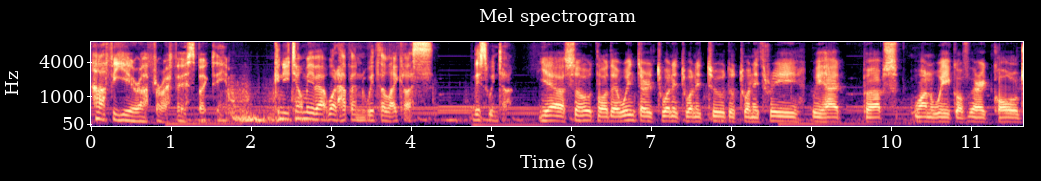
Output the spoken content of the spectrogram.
half a year after I first spoke to him. Can you tell me about what happened with the lake ice this winter? Yeah, so for the winter 2022 to 23, we had perhaps one week of very cold,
